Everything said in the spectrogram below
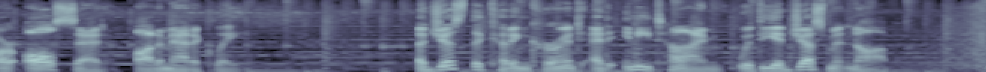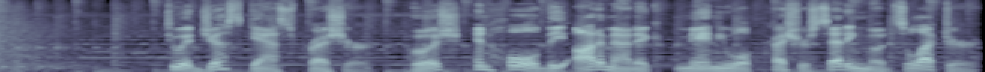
are all set automatically. Adjust the cutting current at any time with the adjustment knob. To adjust gas pressure, push and hold the automatic manual pressure setting mode selector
